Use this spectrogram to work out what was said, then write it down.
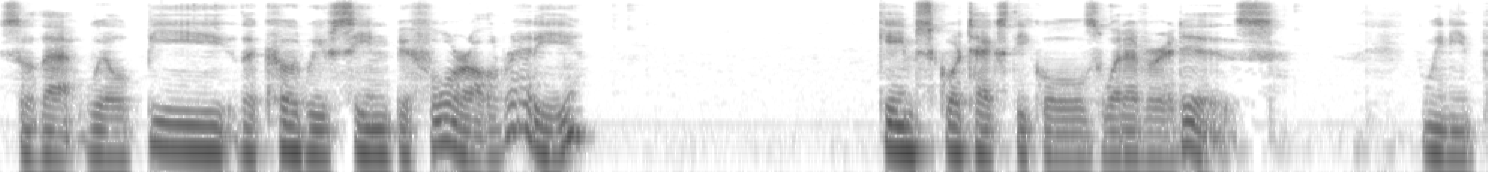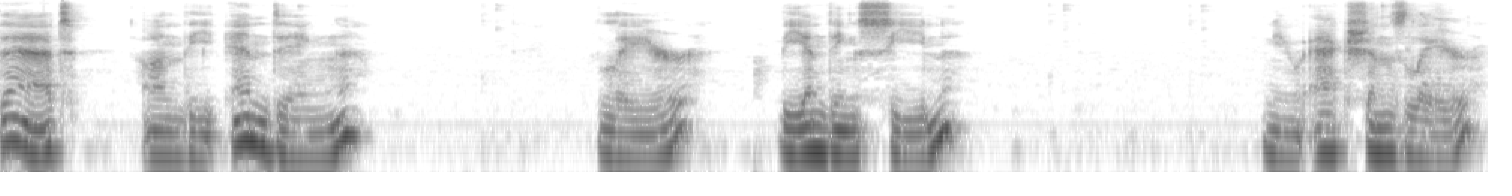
So that will be the code we've seen before already. Game score text equals whatever it is. We need that on the ending layer, the ending scene, new actions layer.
